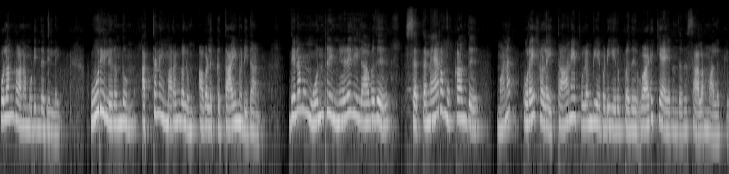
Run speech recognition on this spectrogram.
புலங்காண முடிந்ததில்லை. ஊரிலிருந்தும் அத்தனை மரங்களும் அவளுக்கு தாய்மடிதான். தினமும் ஒன்றின் நிழலிலாவது செத்த நேரம் உட்கார்ந்து மனக்குறைகளை தானே புலம்பியபடி இருப்பது வாடிக்கையாயிருந்தது சாலம்மாளுக்கு.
